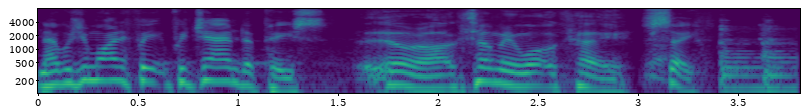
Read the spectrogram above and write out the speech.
Now, would you mind if we, if we jammed a piece? All right, tell me what key. See. Yeah,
